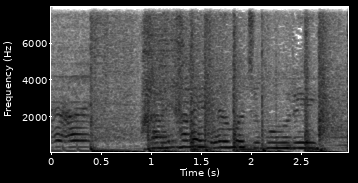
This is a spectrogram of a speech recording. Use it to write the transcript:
yeah.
